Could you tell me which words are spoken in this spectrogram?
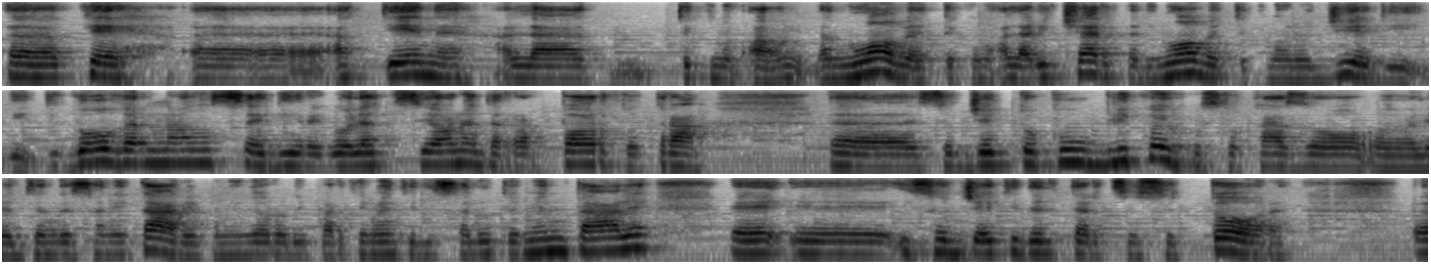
eh, che eh, attiene alla, tecno- a tecno- alla, ricerca di nuove tecnologie di, di, di, governance e di regolazione del rapporto tra eh, soggetto pubblico, in questo caso eh, le aziende sanitarie con i loro dipartimenti di salute mentale e eh, i soggetti del terzo settore. Eh,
